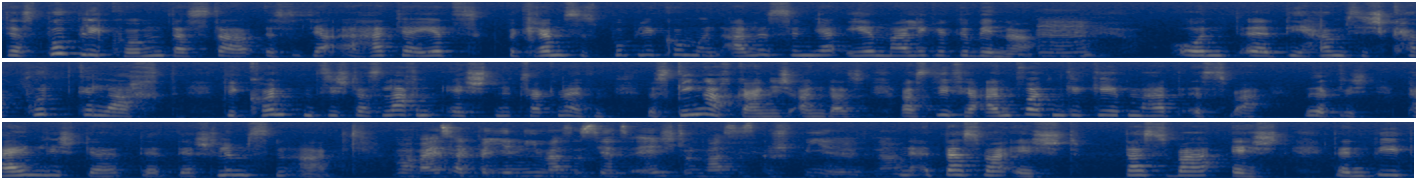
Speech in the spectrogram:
Das Publikum, das da, es ist ja, hat ja jetzt begrenztes Publikum und alles sind ja ehemalige Gewinner. Mhm. Und äh, die haben sich kaputt gelacht. Die konnten sich das Lachen echt nicht verkneifen. Das ging auch gar nicht anders. Was die für Antworten gegeben hat, es war wirklich peinlich der, der, der schlimmsten Art. Man weiß halt bei ihr nie, was ist jetzt echt und was ist gespielt. Ne? Na, Das war echt. Das war echt. Denn wie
